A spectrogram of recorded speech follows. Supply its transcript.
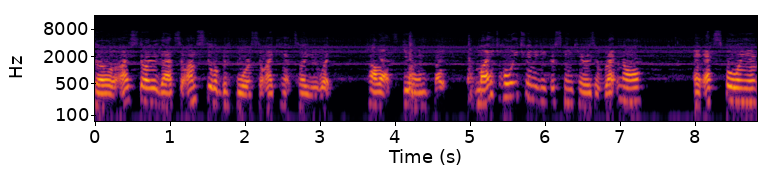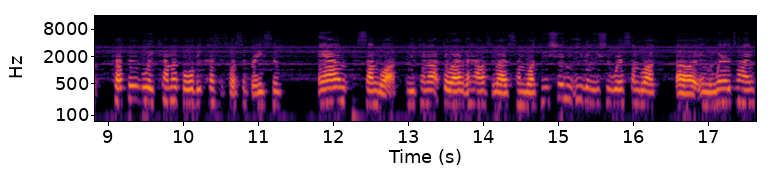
So I started that, so I'm still before, so I can't tell you what how that's doing. But my holy trinity for skincare is a retinol, an exfoliant, preferably chemical because it's less abrasive, and sunblock. You cannot go out of the house without sunblock. You shouldn't even, you should wear sunblock uh, in the wintertime,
